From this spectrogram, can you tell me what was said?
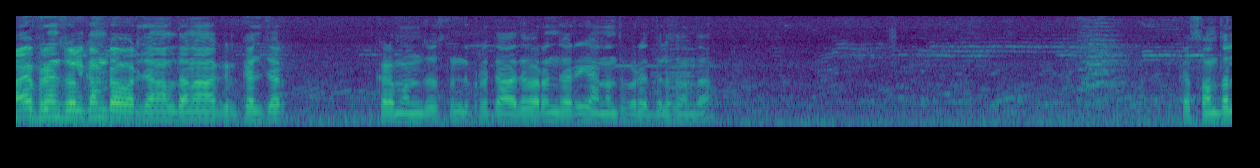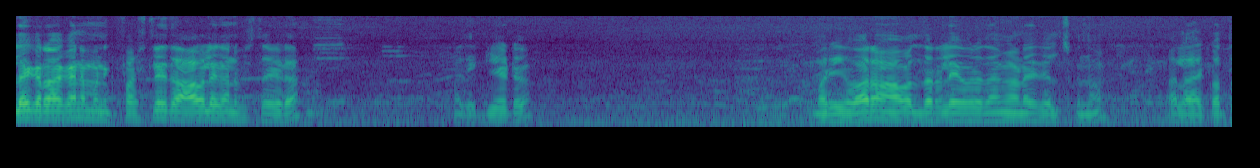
Hi friends welcome to our channel Dhana agriculture ఇక్కడ మనం చూస్తుంది ప్రతి ఆదివారం జరిగే అనంతపురం ఎద్దుల సంత. ఇక సంతలేక రాగానే మనకి ఫస్ట్ అయితే ఆవులే కనిపిస్తాయి ఇక్కడ. అది గేటు. మరి ఈ వారం ఆవుల ధరలు ఏ విధంగా ఉన్నాయో తెలుసుకుందాం. అలా కొత్త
